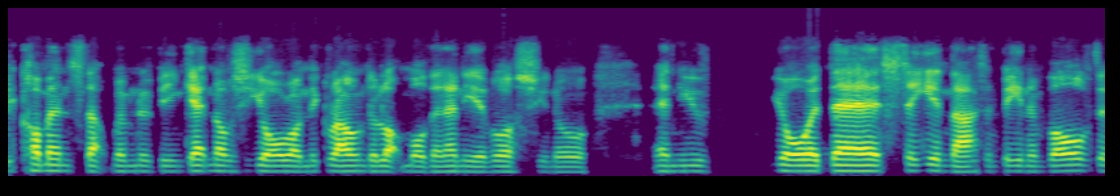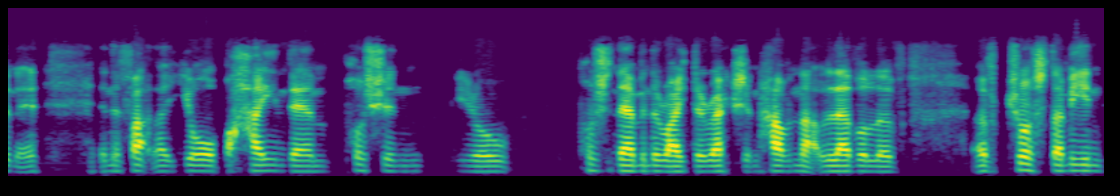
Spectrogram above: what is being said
the comments that women have been getting. Obviously, you're on the ground a lot more than any of us, you know, and you've you're there seeing that and being involved in it, and the fact that you're behind them, pushing, you know, pushing them in the right direction, having that level of of trust. I mean,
